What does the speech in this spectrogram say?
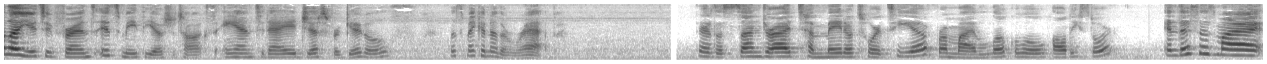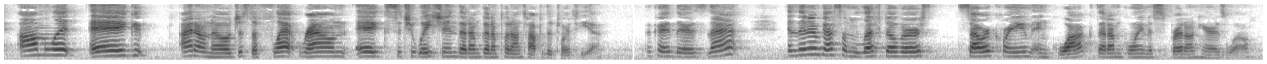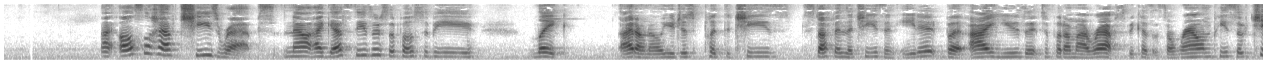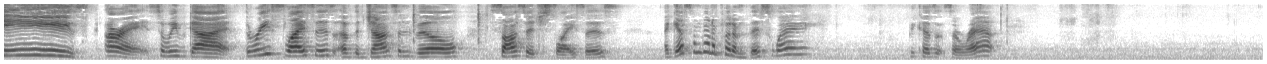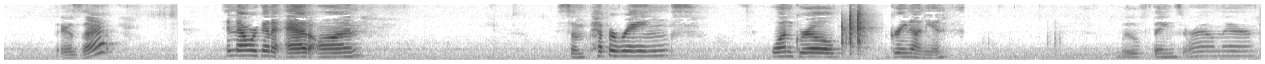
Hello YouTube friends, it's me Theosha Talks and today, just for giggles, let's make another wrap. There's a sun-dried tomato tortilla from my local Aldi store. And this is my omelet egg, I don't know, just a flat round egg situation that I'm going to put on top of the tortilla. Okay, there's that. And then I've got some leftover sour cream and guac that I'm going to spread on here as well. I also have cheese wraps. Now, I guess these are supposed to be like, I don't know, you just put the cheese stuff in the cheese and eat it, but I use it to put on my wraps because it's a round piece of cheese. All right, so we've got three slices of the Johnsonville sausage slices. I guess I'm gonna put them this way because it's a wrap. There's that. And now we're gonna add on some pepper rings, one grilled green onion. Move things around there.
